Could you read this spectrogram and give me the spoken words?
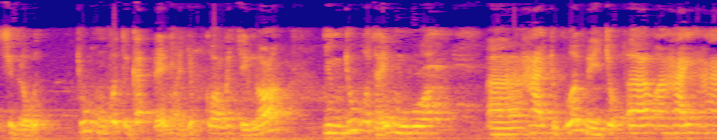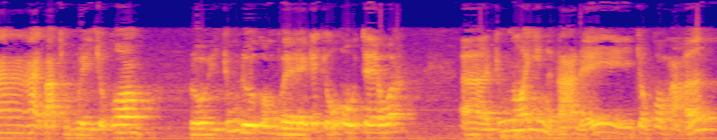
xin lỗi. Chú không có tư cách để mà giúp con cái chuyện đó. Nhưng chú có thể mua à, hai chục gói mì chục à, hai, hai hai ba thùng mì cho con rồi chú đưa con về cái chỗ hotel á. À, chú nói với người ta để cho con ở.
